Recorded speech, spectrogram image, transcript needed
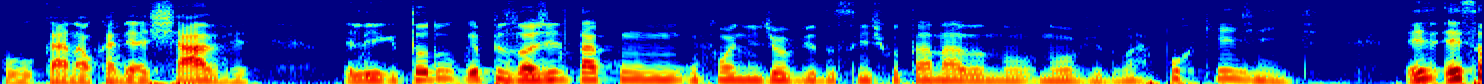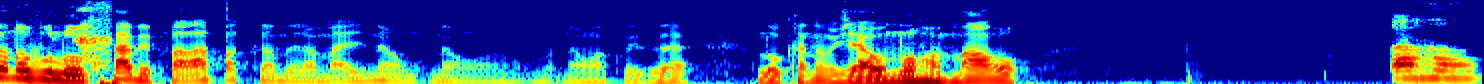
O canal Cadê a Chave? Ele, todo episódio ele tá com o fone de ouvido sem escutar nada no, no ouvido. Mas por que, gente? Esse, é o novo louco, sabe? Falar com a câmera mais não, não, não é uma coisa louca, não. Já é o normal. Aham.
